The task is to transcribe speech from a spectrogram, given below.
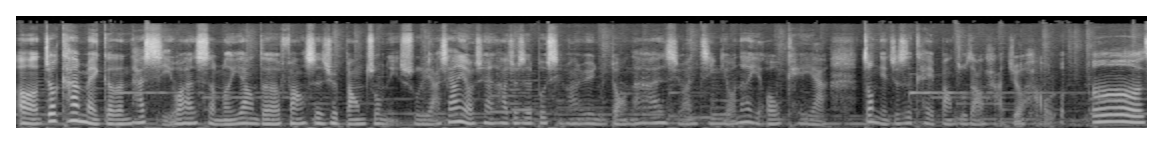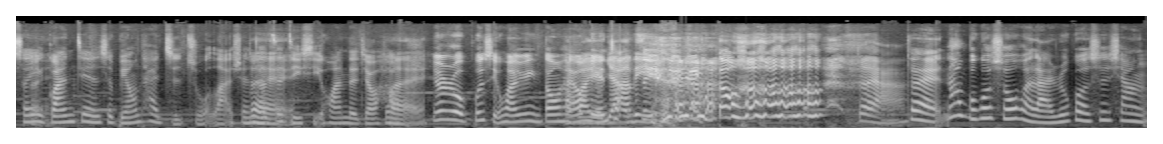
呃，就看每个人他喜欢什么样的方式去帮助你舒压。像有些人他就是不喜欢运动，那他很喜欢精油，那也 OK 呀、重点就是可以帮助到他就好了。嗯，所以对关键是不用太执着啦，选择自己喜欢的就好。对，因为如果不喜欢运动，还要勉强自己去运动，对啊，对，那不过说回来，如果是像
